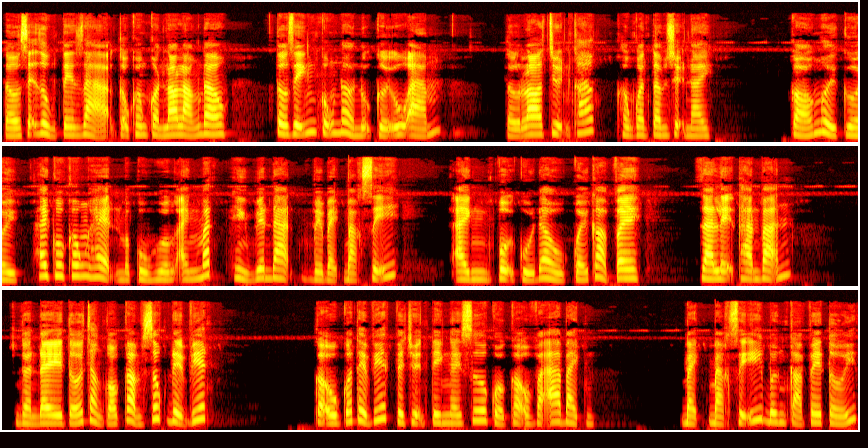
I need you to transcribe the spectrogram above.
Tớ sẽ dùng tên giả, cậu không còn lo lắng đâu. Tổ dĩnh cũng nở nụ cười u ám, Tớ lo chuyện khác, không quan tâm chuyện này. Có người cười, hay cô không hẹn mà cùng hướng ánh mắt hình viên đạn về bạch bác sĩ. Anh vội cúi đầu quấy cà phê. Gia lệ than vãn. Gần đây tớ chẳng có cảm xúc để viết. Cậu có thể viết về chuyện tình ngày xưa của cậu và A Bạch. Bạch bác sĩ bưng cà phê tới,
